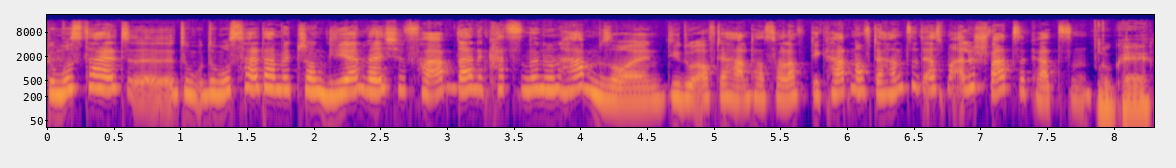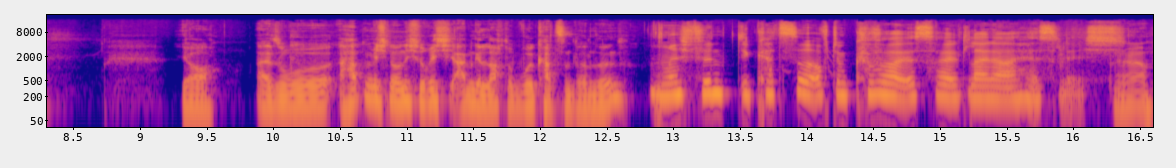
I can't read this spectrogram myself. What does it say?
Du musst halt, äh, du, du musst halt damit jonglieren, welche Farben deine Katzen denn nun haben sollen, die du auf der Hand hast. Weil die Karten auf der Hand sind erstmal alle schwarze Katzen. Okay. Ja, also hat mich noch nicht so richtig angelacht, obwohl Katzen drin sind. Ich finde, die Katze auf dem Cover ist halt leider hässlich. Ja.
